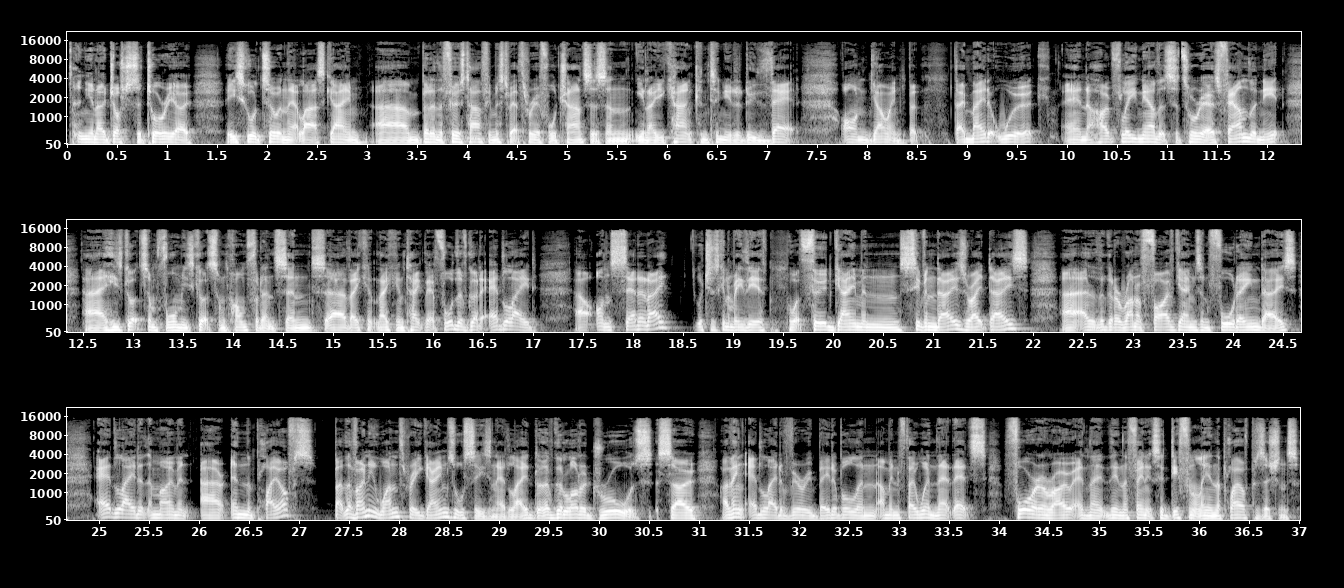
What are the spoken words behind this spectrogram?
and, you know, Josh Sotirio, he scored two in that last game. Um, but in the first half, he missed about three or four chances. And, you know, you can't continue to do that ongoing. But they made it work. And hopefully now that Sotirio's found the net, uh, he's got some form, he's got some confidence, and uh, they can they can take that forward. They've got Adelaide uh, on Saturday which is going to be their what third game in seven days or eight days. Uh, they've got a run of five games in 14 days. Adelaide at the moment are in the playoffs, but they've only won three games all season, Adelaide. But they've got a lot of draws. So I think Adelaide are very beatable. And I mean, if they win that, that's four in a row. And they, then the Phoenix are definitely in the playoff positions.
